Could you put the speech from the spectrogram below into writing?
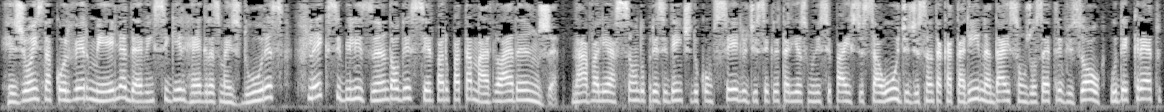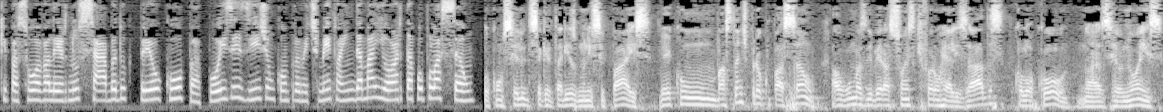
Regiões na cor vermelha devem seguir regras mais duras, flexibilizando ao descer para o patamar laranja. Na avaliação do presidente do Conselho de Secretarias Municipais de Saúde de Santa Catarina, Dyson José Trevisol, o decreto que passou a valer no sábado preocupa, pois exige um comprometimento ainda maior da população. O Conselho de Secretarias Municipais vê com bastante preocupação algumas liberações que foram realizadas, colocou nas reuniões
